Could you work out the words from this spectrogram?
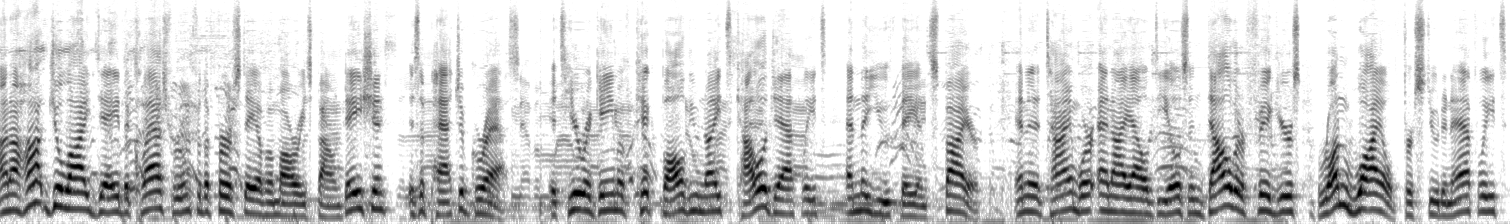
On a hot July day, the classroom for the first day of Amari's foundation is a patch of grass. It's here a game of kickball unites college athletes and the youth they inspire. And in a time where NIL deals and dollar figures run wild for student athletes,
